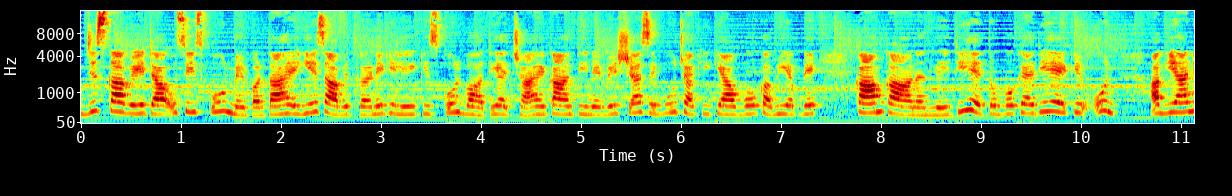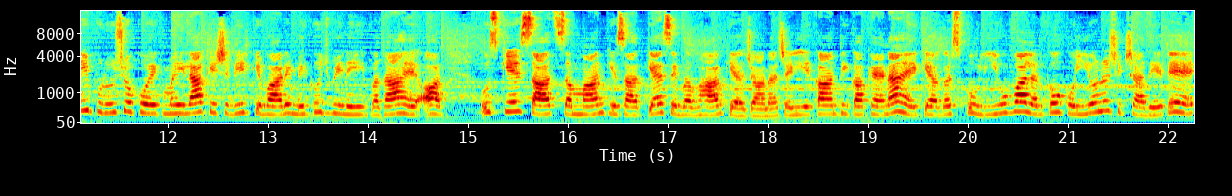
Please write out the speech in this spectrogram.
जिसका बेटा उसी स्कूल में पढ़ता है। ये साबित करने के लिए कि स्कूल बहुत ही अच्छा है। कांति ने वेश्या से पूछा कि क्या वो कभी अपने काम का आनंद लेती है? तो वो कहती है कि उन अज्ञानी पुरुषों को एक महिला के शरीर के बारे में कुछ भी नहीं पता है और उसके साथ सम्मान के साथ कैसे व्यवहार किया जाना चाहिए। कांति का कहना है कि अगर स्कूल युवा लड़कों को यौन शिक्षा देते हैं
